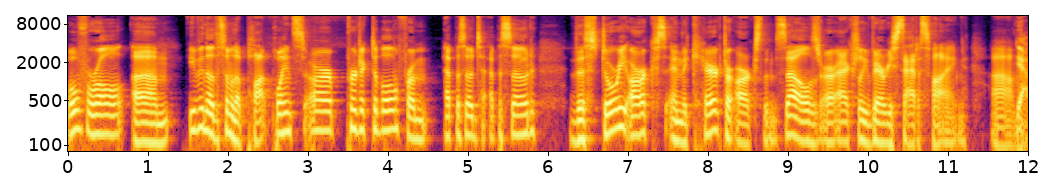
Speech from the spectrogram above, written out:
overall, um, even though some of the plot points are predictable from episode to episode, the story arcs and the character arcs themselves are actually very satisfying. Um, Yeah.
